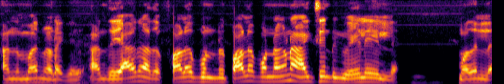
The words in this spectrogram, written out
அந்த மாதிரி நடக்குது. அந்த யாரும் அதை ஃபாலோ பண்ணுற ஃபாலோ பண்ணாங்கன்னா ஆக்சிடென்ட்டுக்கு வேலையே இல்லை. முதல்ல.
